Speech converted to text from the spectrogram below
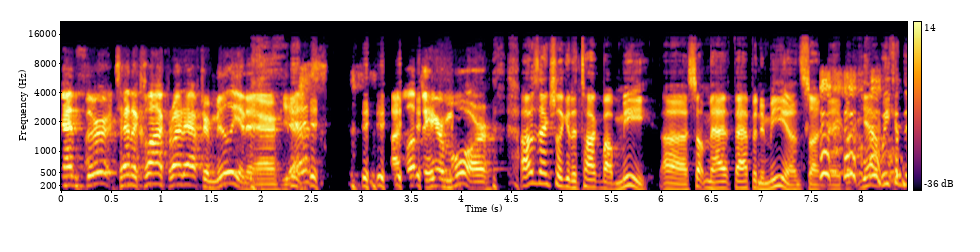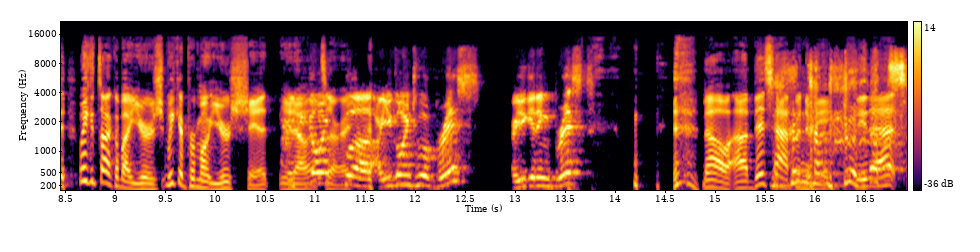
10, thir- 10 o'clock, right after Millionaire. Yes. I'd love to hear more. I was actually going to talk about me. Uh, something ha- happened to me on Sunday, but yeah, we can we can talk about yours. We can promote your shit. You Are know, you it's going all to right. a, are you going to a bris? Are you getting brist? No, uh, this happened to me. See that?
